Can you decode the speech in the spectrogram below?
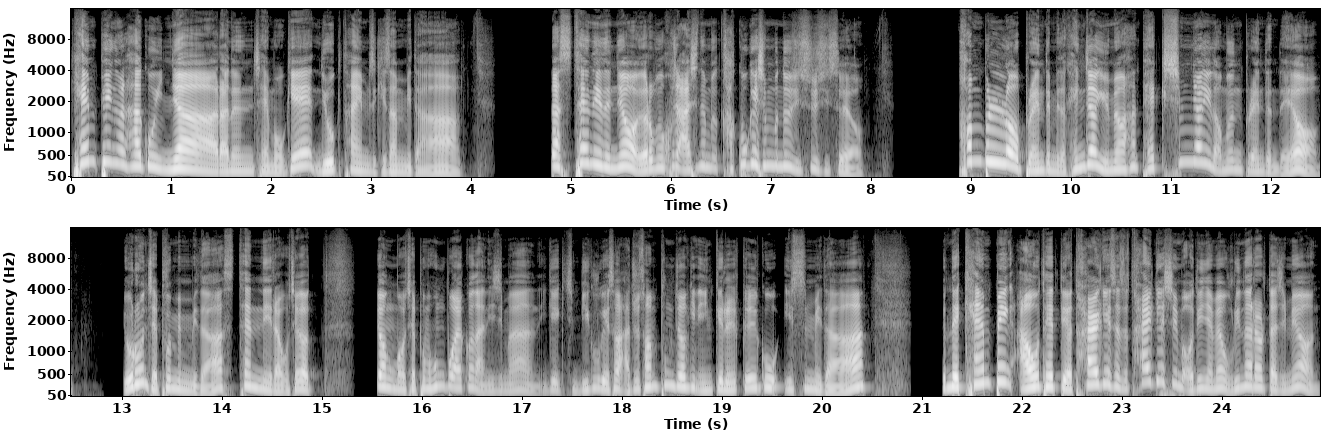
캠핑을 하고 있냐라는 제목의 뉴욕타임스 기사입니다. 자, 스탠리는요 여러분 혹시 아시는 분 갖고 계신 분도 있을 수 있어요. 텀블러 브랜드입니다. 굉장히 유명한 한 110년이 넘은 브랜드인데요. 요런 제품입니다. 스탠리라고 제가 뭐 제품 홍보할 건 아니지만 이게 미국에서 아주 선풍적인 인기를 끌고 있습니다. 근데 camping out 했대요. 타겟에서 타겟이 어디냐면 우리나라로 따지면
